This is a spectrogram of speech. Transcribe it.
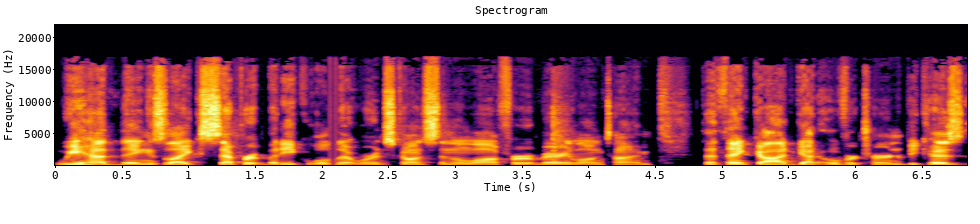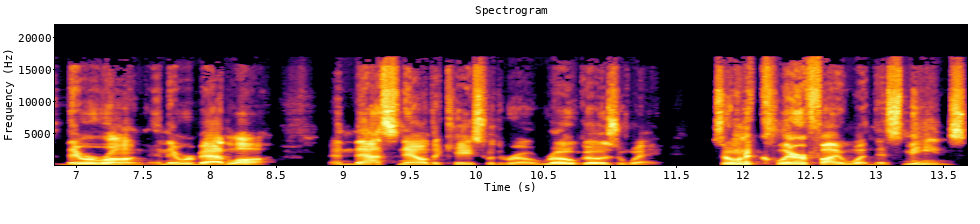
We had things like separate but equal that were ensconced in the law for a very long time that thank God got overturned because they were wrong and they were bad law. And that's now the case with Roe. Roe goes away. So I want to clarify what this means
